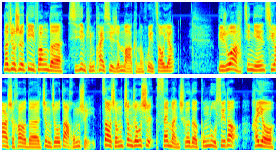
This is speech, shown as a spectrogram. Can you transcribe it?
那就是地方的习近平派系人马可能会遭殃。比如啊，今年七月二十号的郑州大洪水，造成郑州市塞满车的公路隧道。还有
